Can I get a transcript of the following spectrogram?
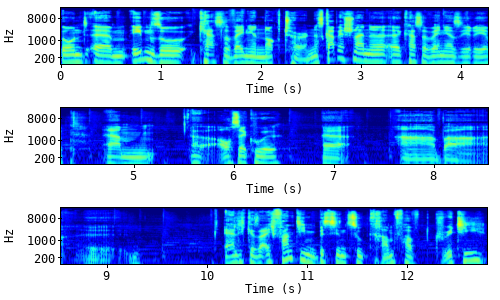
Und ähm, ebenso Castlevania Nocturne. Es gab ja schon eine äh, Castlevania-Serie, ähm, äh, auch sehr cool. Äh, aber ehrlich gesagt, ich fand die ein bisschen zu krampfhaft gritty.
